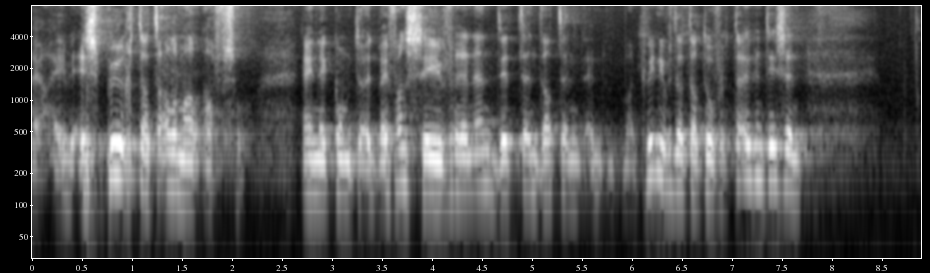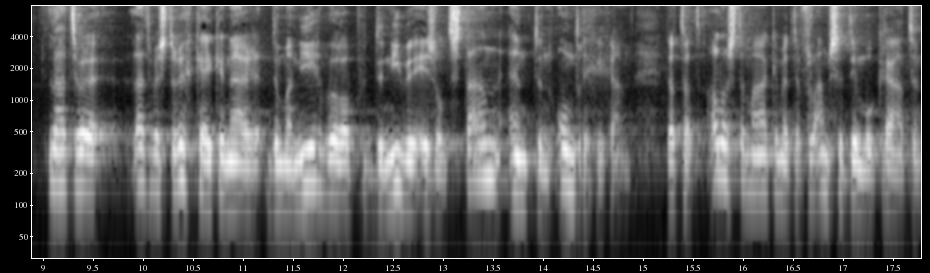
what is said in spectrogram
Ja, hij, hij speurt dat allemaal af zo. En hij komt uit bij Van Severen en dit en dat. En, en, maar ik weet niet of dat, dat overtuigend is. En laten, we, laten we eens terugkijken naar de manier waarop de nieuwe is ontstaan en ten onder gegaan. Dat had alles te maken met de Vlaamse Democraten.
